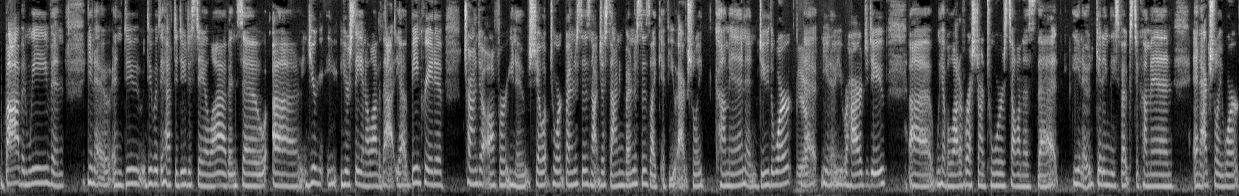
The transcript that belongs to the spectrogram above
bob and weave and you know and do do what they have to do to stay alive and so uh you're you're seeing a lot of that yeah being creative trying to offer you know show up to work bonuses not just signing bonuses like if you actually come in and do the work Yeah. that you know you were hired to do uh we have a lot of restaurateurs telling us that you know getting these folks to come in and actually work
